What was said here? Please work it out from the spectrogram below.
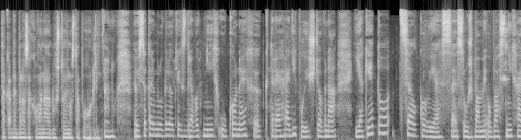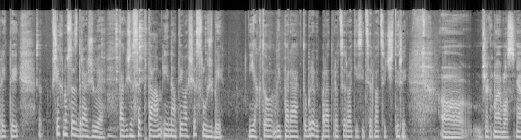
tak aby byla zachovaná důstojnost a pohodlí. Ano. Vy jste tady mluvili o těch zdravotních úkonech, které hradí pojišťovna. Jak je to celkově se službami oblastní charity? Všechno se zdražuje, takže se ptám i na ty vaše služby. Jak to vypadá, jak to bude vypadat v roce 2024? Všechno je vlastně,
